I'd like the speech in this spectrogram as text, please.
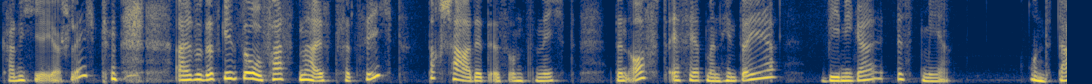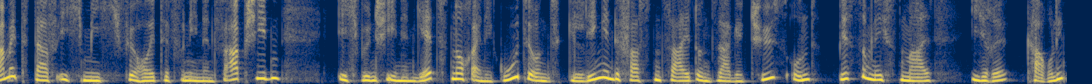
kann ich hier eher schlecht. Also das geht so. Fasten heißt Verzicht, doch schadet es uns nicht. Denn oft erfährt man hinterher, weniger ist mehr. Und damit darf ich mich für heute von Ihnen verabschieden. Ich wünsche Ihnen jetzt noch eine gute und gelingende Fastenzeit und sage Tschüss und bis zum nächsten Mal. Ihre Caroline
